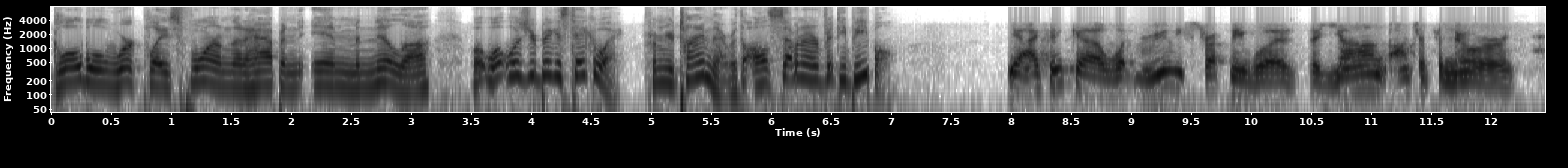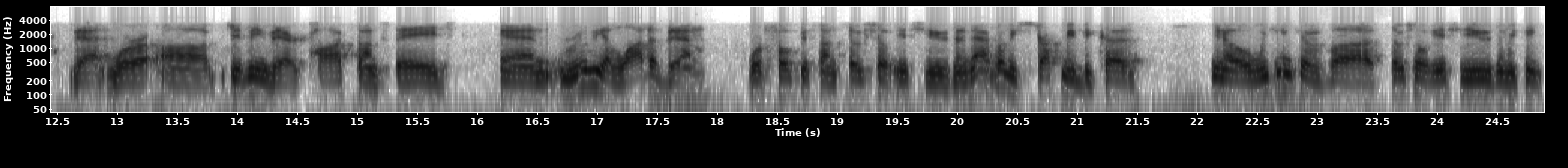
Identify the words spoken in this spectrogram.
global workplace forum that happened in Manila? What what was your biggest takeaway from your time there with all 750 people? Yeah, I think uh, what really struck me was the young entrepreneurs that were uh, giving their talks on stage, and really a lot of them were focused on social issues, and that really struck me because, you know, we think of uh, social issues and we think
